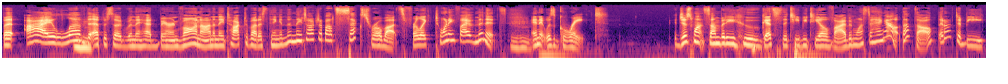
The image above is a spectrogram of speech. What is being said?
But I love the mm-hmm. episode when they had Baron Vaughn on and they talked about his thing, and then they talked about sex robots for like 25 minutes, mm-hmm. and it was great. I just want somebody who gets the TBTL vibe and wants to hang out. That's all. They don't have to be,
